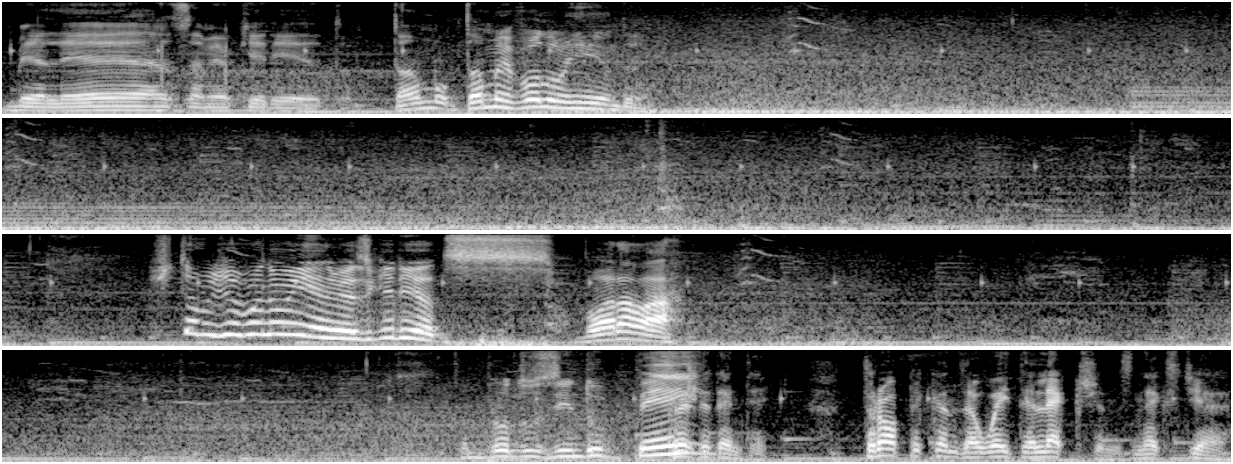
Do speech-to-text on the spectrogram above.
Beleza, meu querido. Tamo, tamo evoluindo. Estamos evoluindo, meus queridos. Bora lá. Estamos produzindo bem. Presidente, Tropicans await elections next year.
